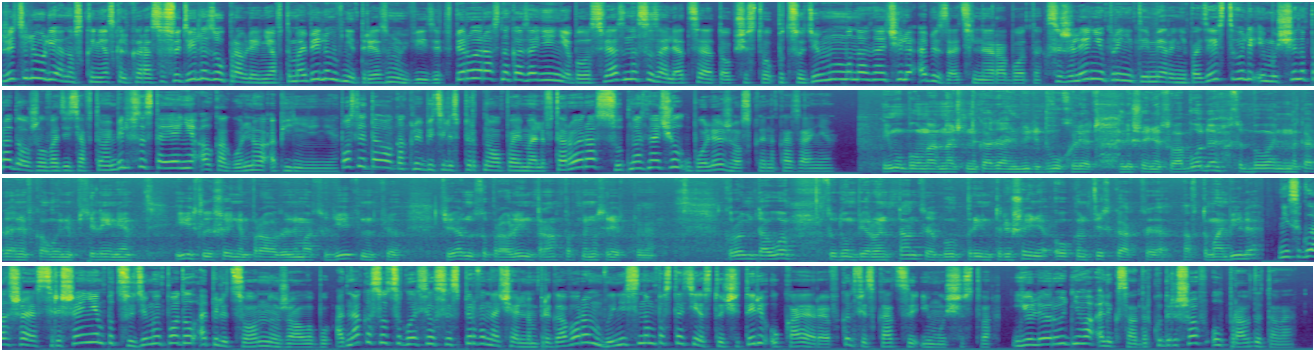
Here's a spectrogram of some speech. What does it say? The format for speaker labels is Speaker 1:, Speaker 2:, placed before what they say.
Speaker 1: Жители Ульяновска несколько раз осудили за управление автомобилем в нетрезвом виде. В первый раз наказание не было связано с изоляцией от общества. Подсудимому назначили обязательные работы. К сожалению, принятые меры не подействовали, и мужчина продолжил водить автомобиль в состоянии алкогольного опьянения. После того, как любители спиртного поймали второй раз, суд назначил более жесткое наказание.
Speaker 2: Ему было назначено наказание в виде двух лет лишения свободы с отбыванием наказания в колонии поселения и с лишением права заниматься деятельностью, связанной с управлением транспортными средствами. Кроме того, судом первой инстанции было принято решение о конфискации автомобиля.
Speaker 1: Не соглашаясь с решением, подсудимый подал апелляционную жалобу. Однако суд согласился с первоначальным приговором, вынесенным по статье 104 УК РФ «Конфискация имущества». Юлия Руднева, Александр Кудряшов, Улправда ТВ.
